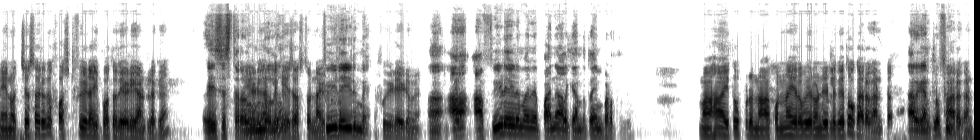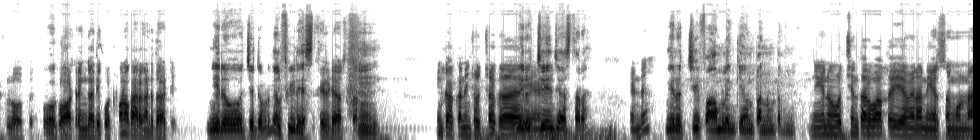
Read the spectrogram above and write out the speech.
నేను వచ్చేసరికి ఫస్ట్ ఫీడ్ అయిపోతుంది ఏడు గంటలకి. వేసిస్తారా ఫీడ్ వేయడమే? ఫీడ్ వేయడమే. ఆ, ఆ- ఆ ఫీడ్ వేయడం అనే పని వాళ్ళకి ఎంత టైం పడుతుంది? మహా అయితే ఇప్పుడు నాకున్న ఇరవై రెండింటికి అయితే ఒక అరగంట. అరగంటలో అరగంట లోపు. వాటరింగ్ అది కొట్టుకొని ఒక అరగంట దాటి. మీరు వచ్చేటప్పటికి ఫీడ్ వేస్తారు. ఫీడ్ వేస్తారు. ఇంకా అక్కడి నుంచి వచ్చాక మీరు వచ్చి ఏం చేస్తారా? ఏంటి మీరు వచ్చి ఫామ్లో ఇంకేమైనా పని ఉంటుంది నేను వచ్చిన తర్వాత ఏమైనా నీరసంగా ఉన్నా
